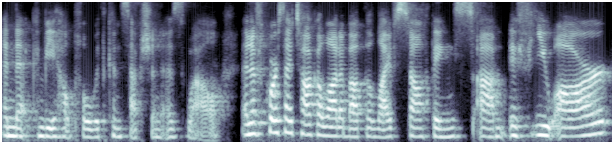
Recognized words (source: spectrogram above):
and that can be helpful with conception as well. And of course, I talk a lot about the lifestyle things. Um, if you are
